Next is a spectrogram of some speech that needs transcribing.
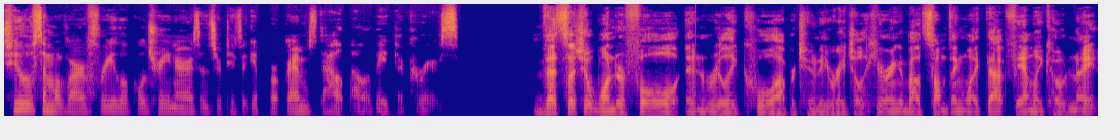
to some of our free local trainers and certificate programs to help elevate their careers. That's such a wonderful and really cool opportunity, Rachel, hearing about something like that family code night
